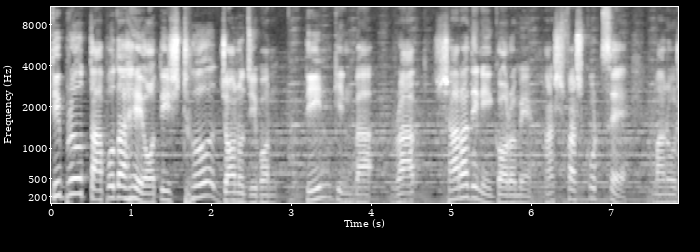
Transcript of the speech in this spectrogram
তীব্র তাপদাহে অতিষ্ঠ জনজীবন। দিন কিংবা রাত সারাদিনই গরমে হাঁসফাঁস করছে মানুষ।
